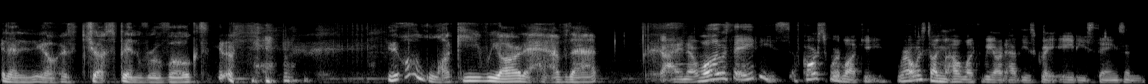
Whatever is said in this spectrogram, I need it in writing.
and then you know has just been revoked. You know, you know how lucky we are to have that. I know. Well, it was the 80s. Of course, we're lucky. We're always talking about how lucky we are to have these great 80s things and,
